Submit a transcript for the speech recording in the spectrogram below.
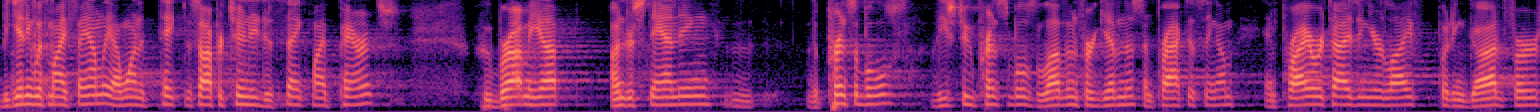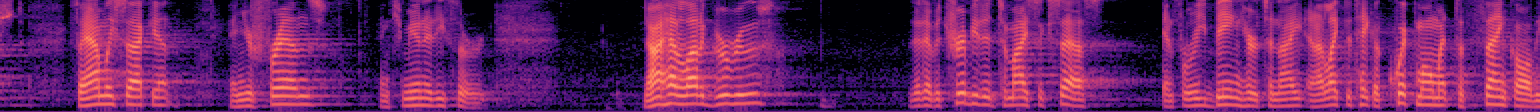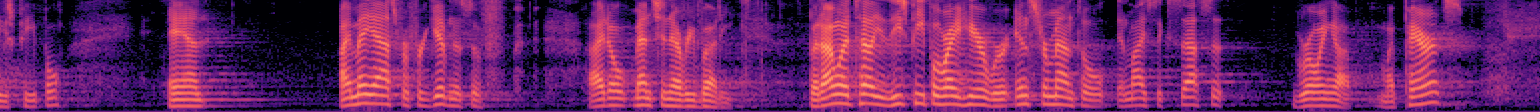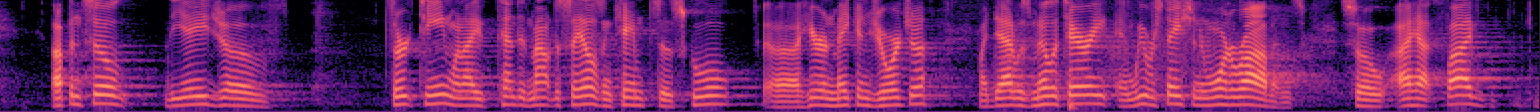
Beginning with my family, I want to take this opportunity to thank my parents who brought me up understanding the principles, these two principles, love and forgiveness, and practicing them, and prioritizing your life, putting God first, family second, and your friends and community third. Now, I had a lot of gurus that have attributed to my success and for me being here tonight, and I'd like to take a quick moment to thank all these people. And I may ask for forgiveness if I don't mention everybody. But I want to tell you, these people right here were instrumental in my success growing up. My parents, up until the age of 13 when I attended Mount DeSales and came to school uh, here in Macon, Georgia. My dad was military, and we were stationed in Warner Robins. So I had five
